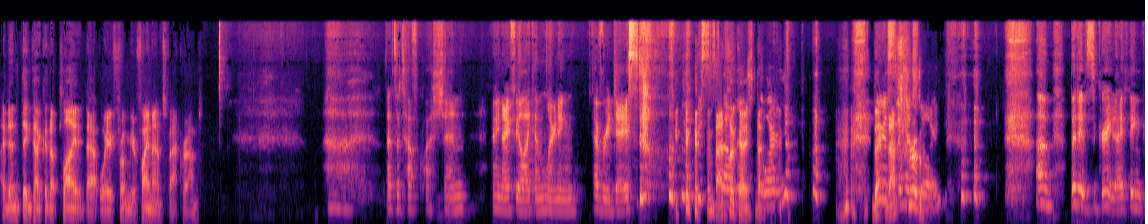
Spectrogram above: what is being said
I didn't think I could apply it that way from your finance background? That's a tough question. I mean, I feel like I'm learning every day still. That's so okay. that, that's so true. um, but it's great. I think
